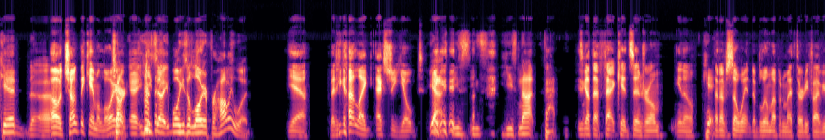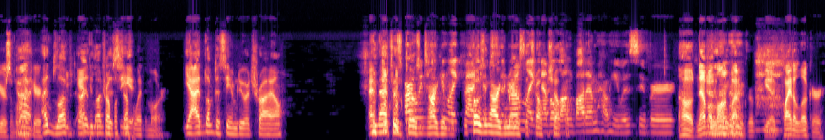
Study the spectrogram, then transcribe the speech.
kid. The, Oh, Chunk became a lawyer. Chuck, uh, he's a well, he's a lawyer for Hollywood. Yeah. But he got like extra yoked. Yeah, he's he's he's not fat. he's got that fat kid syndrome, you know, Can't, that I'm still waiting to bloom up in my 35 years of life here. I'd love I'd love to see it. anymore. Yeah, I'd love to see him do a trial. And that's his Are we closing argument. like the closing argument syndrome, is the like Neville shuffle. Longbottom, how he was super. Oh, Neville Longbottom would be a, quite a looker.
